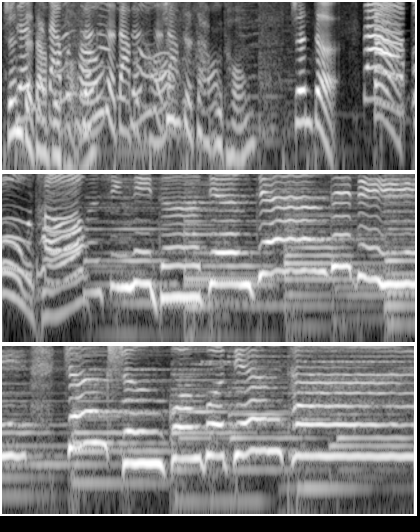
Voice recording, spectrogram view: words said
真的大不同，真的大不同，真的大不同，真的大不同。关心你的点点滴滴，掌声广播电台。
